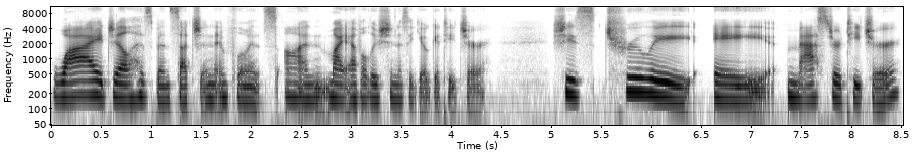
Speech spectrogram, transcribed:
why Jill has been such an influence on my evolution as a yoga teacher. She's truly a master teacher.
